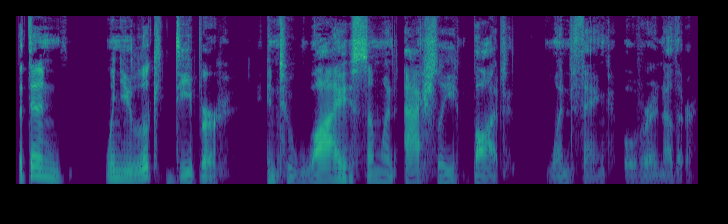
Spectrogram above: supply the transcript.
But then when you look deeper into why someone actually bought one thing over another.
